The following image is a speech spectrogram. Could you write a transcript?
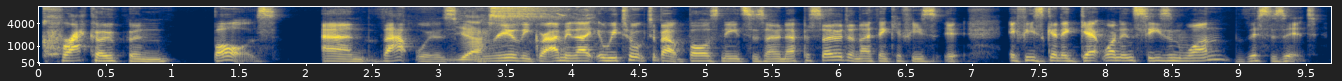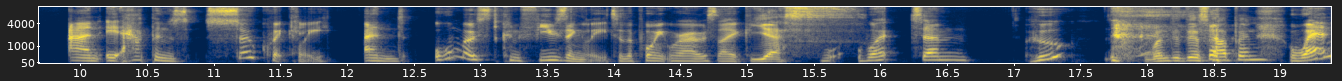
crack open Boz. And that was really great. I mean, like, we talked about Boz needs his own episode, and I think if he's if he's going to get one in season one, this is it. And it happens so quickly and almost confusingly to the point where I was like, yes "What? Um, who? when did this happen when?"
